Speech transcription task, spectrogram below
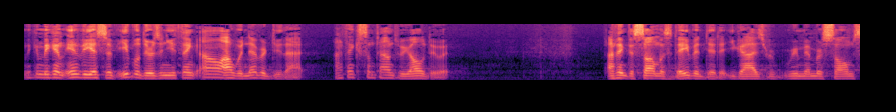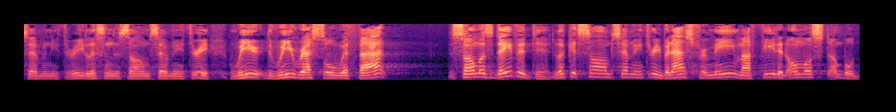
We can become envious of evildoers, and you think, oh, I would never do that. I think sometimes we all do it. I think the psalmist David did it. You guys remember Psalm 73? Listen to Psalm 73. We, we wrestle with that. The psalmist David did. Look at Psalm 73. But as for me, my feet had almost stumbled.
